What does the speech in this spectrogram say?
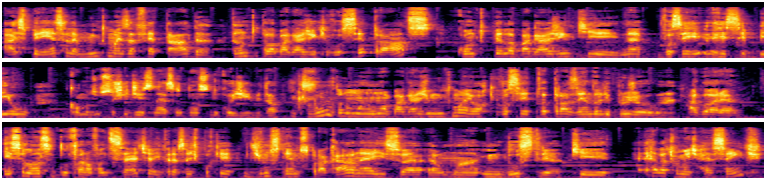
a experiência é muito mais afetada tanto pela bagagem que você traz, quanto pela bagagem que, né, você re- recebeu como o Sushi disse, né? Esse lance do Kojima e tal. Junta numa, numa bagagem muito maior que você tá trazendo ali pro jogo, né? Agora, esse lance do Final Fantasy VII é interessante porque de uns tempos pra cá, né? Isso é, é uma indústria que é relativamente recente,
